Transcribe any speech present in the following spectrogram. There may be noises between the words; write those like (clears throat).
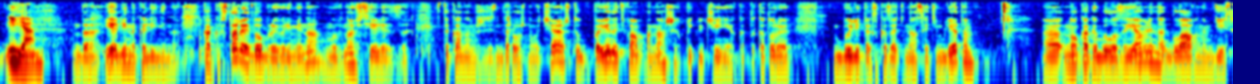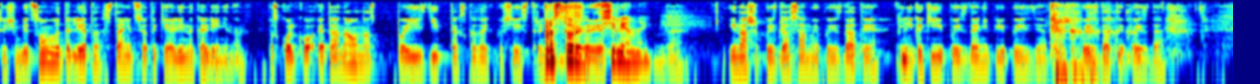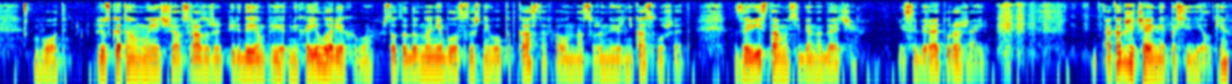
(laughs) И я. Да, и Алина Калинина. Как и в старые добрые времена, мы вновь сели за стаканом железнодорожного чая, чтобы поведать вам о наших приключениях, кото- которые были, так сказать, у нас этим летом. Э, Но, как и было заявлено, главным действующим лицом в это лето станет все-таки Алина Калинина, поскольку это она у нас поездит, так сказать, по всей стране. Просторы советской. вселенной. Да. И наши поезда самые поездатые, и никакие поезда не перепоездят наши поездатые поезда. Вот. Плюс к этому мы еще сразу же передаем привет Михаилу Орехову. Что-то давно не было слышно его подкастов, а он нас уже наверняка слушает. Завис там у себя на даче и собирает урожай. А как же чайные посиделки?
